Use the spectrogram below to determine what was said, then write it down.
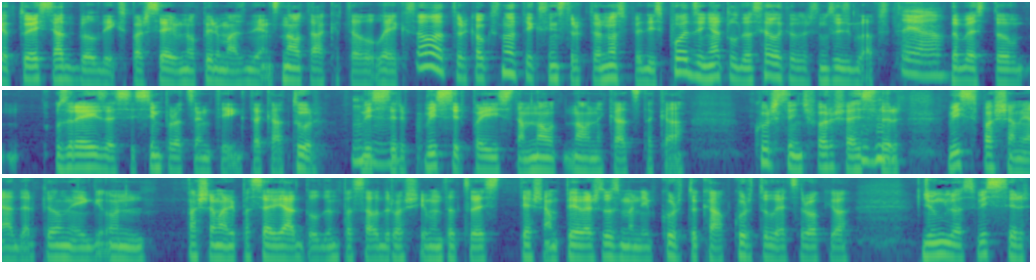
ka tu esi atbildīgs par sevi no pirmās dienas. Nav tā, ka tev liekas, o, tur kaut kas notiks, instruktors nospiedīs podziņu, atlidos helikopters un izglābs. jā. Tāpēc tu uzreiz esi simtprocentīgi tur. Mm. -hmm. viss, ir, viss ir pa īstam, nav, nav nekāds tā kā kursiņš foršais. Tur viss pašam jādara pilnīgi. Un pašam arī par sevi jāatbild un par savu drošību. Un tad tu tiešām pievērst uzmanību, kur tu kāp, kur tu liec roku. Jo džungļos viss ir.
